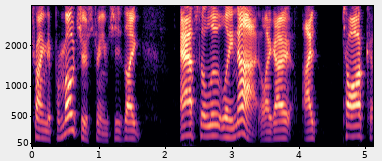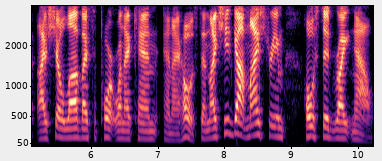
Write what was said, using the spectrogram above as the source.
trying to promote your stream. She's like, Absolutely not. Like I I talk, I show love, I support when I can, and I host. And like she's got my stream hosted right now.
